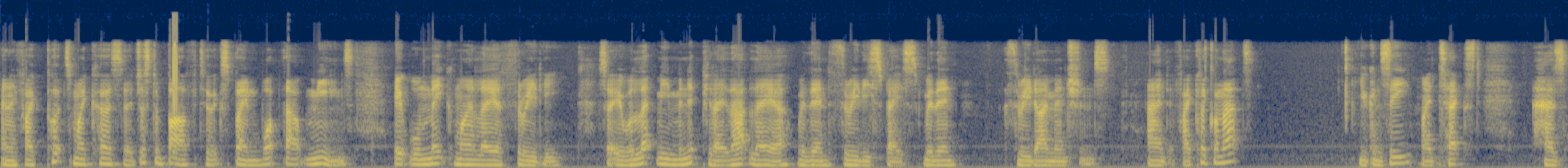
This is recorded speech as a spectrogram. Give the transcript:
And if I put my cursor just above to explain what that means, it will make my layer 3D. So it will let me manipulate that layer within 3D space, within three dimensions. And if I click on that, you can see my text has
